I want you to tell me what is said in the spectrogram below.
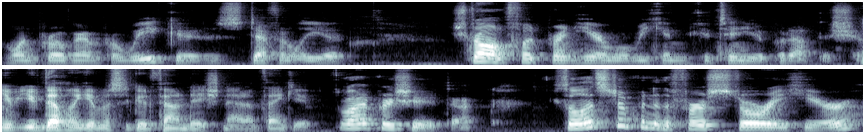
one program per week, it is definitely a strong footprint here where we can continue to put out this show. you've, you've definitely given us a good foundation, Adam. Thank you. Well, I appreciate that. So let's jump into the first story here.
